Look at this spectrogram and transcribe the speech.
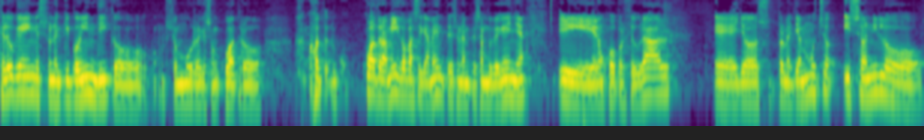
Hello Game es un equipo indie, con, son Murray, que son cuatro, cuatro, amigos, básicamente. Es una empresa muy pequeña. Y era un juego procedural. Eh, ellos prometían mucho. Y Sony, lo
